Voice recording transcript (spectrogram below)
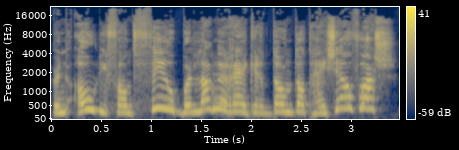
een olifant veel belangrijker dan dat hij zelf was.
